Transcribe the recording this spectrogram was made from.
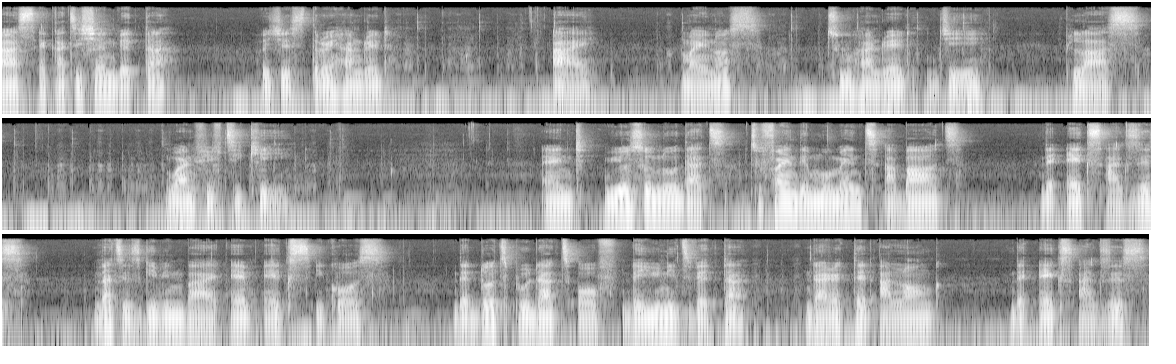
as a Cartesian vector which is 300 i minus 200 j plus 150 k. And we also know that to find the moment about the x-axis that is given by mx equals the dot product of the unit vector directed along the x-axis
